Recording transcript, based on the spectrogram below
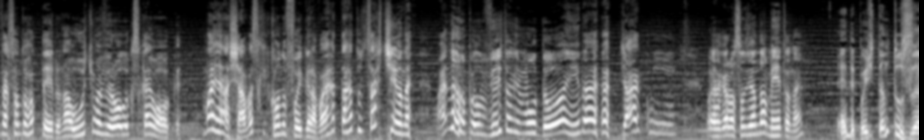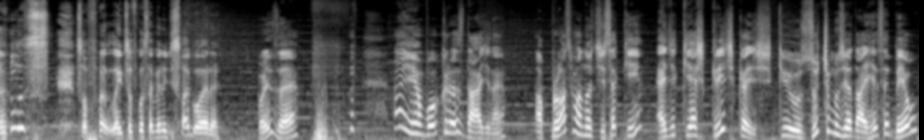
versão do roteiro. Na última virou Luke Skywalker. Mas achava-se que quando foi gravar já tava tudo certinho, né? Mas não, pelo visto ele mudou ainda já com as gravações de andamento, né? É, depois de tantos anos, só, a gente só ficou sabendo disso agora. Pois é. Aí, uma boa curiosidade, né? A próxima notícia aqui é de que as críticas que os últimos Jedi recebeu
